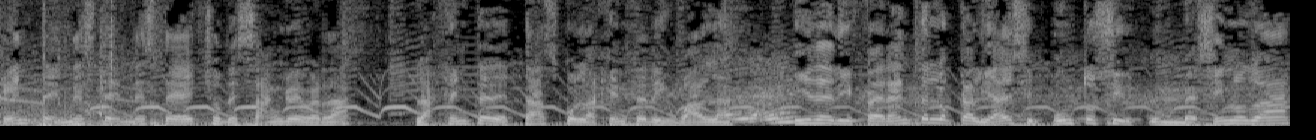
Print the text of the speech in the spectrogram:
gente en este, en este hecho de sangre, ¿verdad? La gente de Tasco, la gente de Iguala y de diferentes localidades y puntos circunvecinos, ¿verdad?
